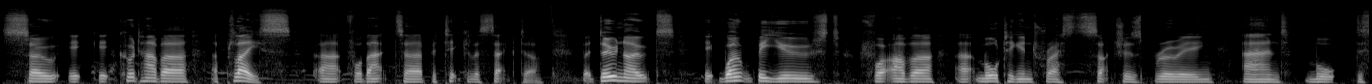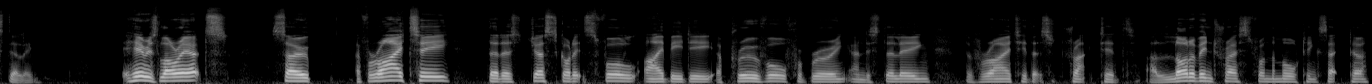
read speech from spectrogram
so it, it could have a, a place uh, for that uh, particular sector. But do note it won't be used for other uh, malting interests such as brewing and malt distilling. Here is Laureate, so a variety that has just got its full IBD approval for brewing and distilling, the variety that's attracted a lot of interest from the malting sector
